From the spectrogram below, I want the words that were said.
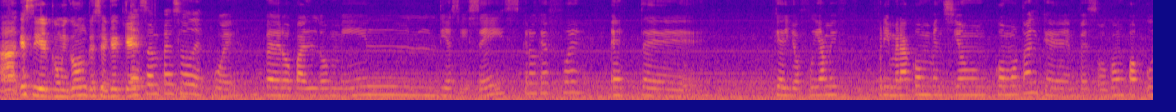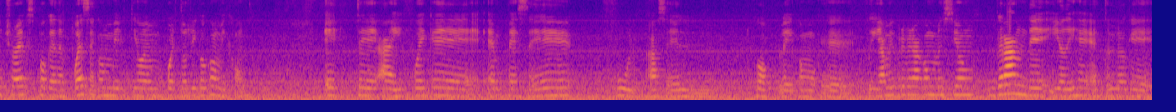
ah, que sí, el Comic Con, que sí, que qué. Eso empezó después, pero para el 2016 creo que fue, este, que yo fui a mi primera convención como tal, que empezó con Pop Culture Expo, que después se convirtió en Puerto Rico Comic Con. Este, ahí fue que empecé full a hacer cosplay, como que fui a mi primera convención grande y yo dije, esto es lo que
